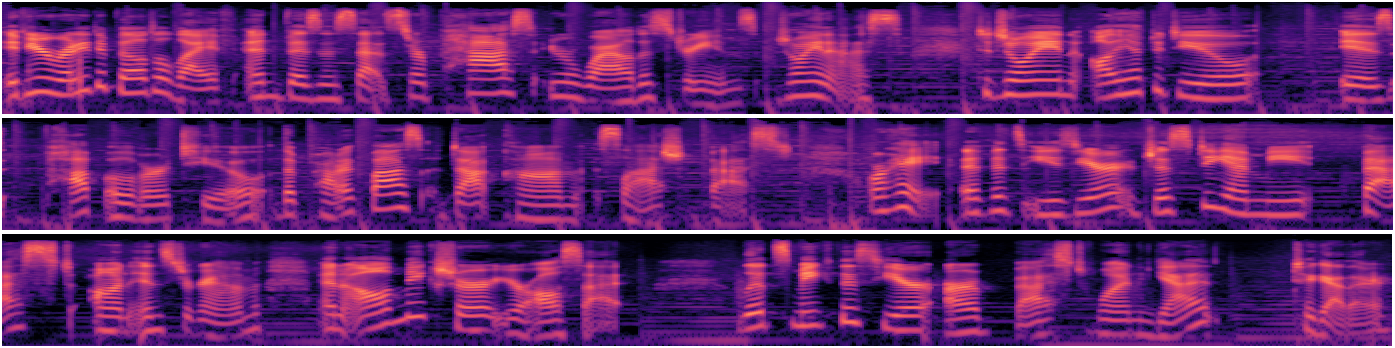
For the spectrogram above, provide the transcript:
If you're ready to build a life and business that surpass your wildest dreams, join us. To join, all you have to do is pop over to theproductboss.com slash best. Or hey, if it's easier, just DM me best on Instagram and I'll make sure you're all set. Let's make this year our best one yet together.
